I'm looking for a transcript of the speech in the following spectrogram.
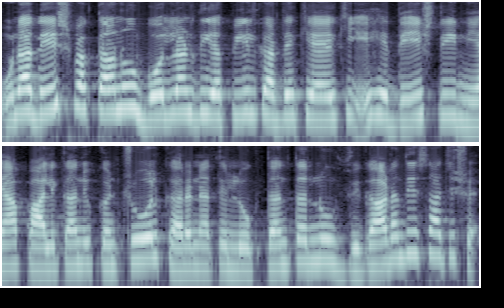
ਉਹਨਾਂ ਦੇਸ਼ ਭਗਤਾਂ ਨੂੰ ਬੋਲਣ ਦੀ ਅਪੀਲ ਕਰਦੇ ਕਿਹਾ ਕਿ ਇਹ ਦੇਸ਼ ਦੀ ਨਿਆਂਪਾਲਿਕਾ ਨੂੰ ਕੰਟਰੋਲ ਕਰਨ ਅਤੇ ਲੋਕਤੰਤਰ ਨੂੰ ਵਿਗਾੜਨ ਦੀ ਸਾਜ਼ਿਸ਼ ਹੈ।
